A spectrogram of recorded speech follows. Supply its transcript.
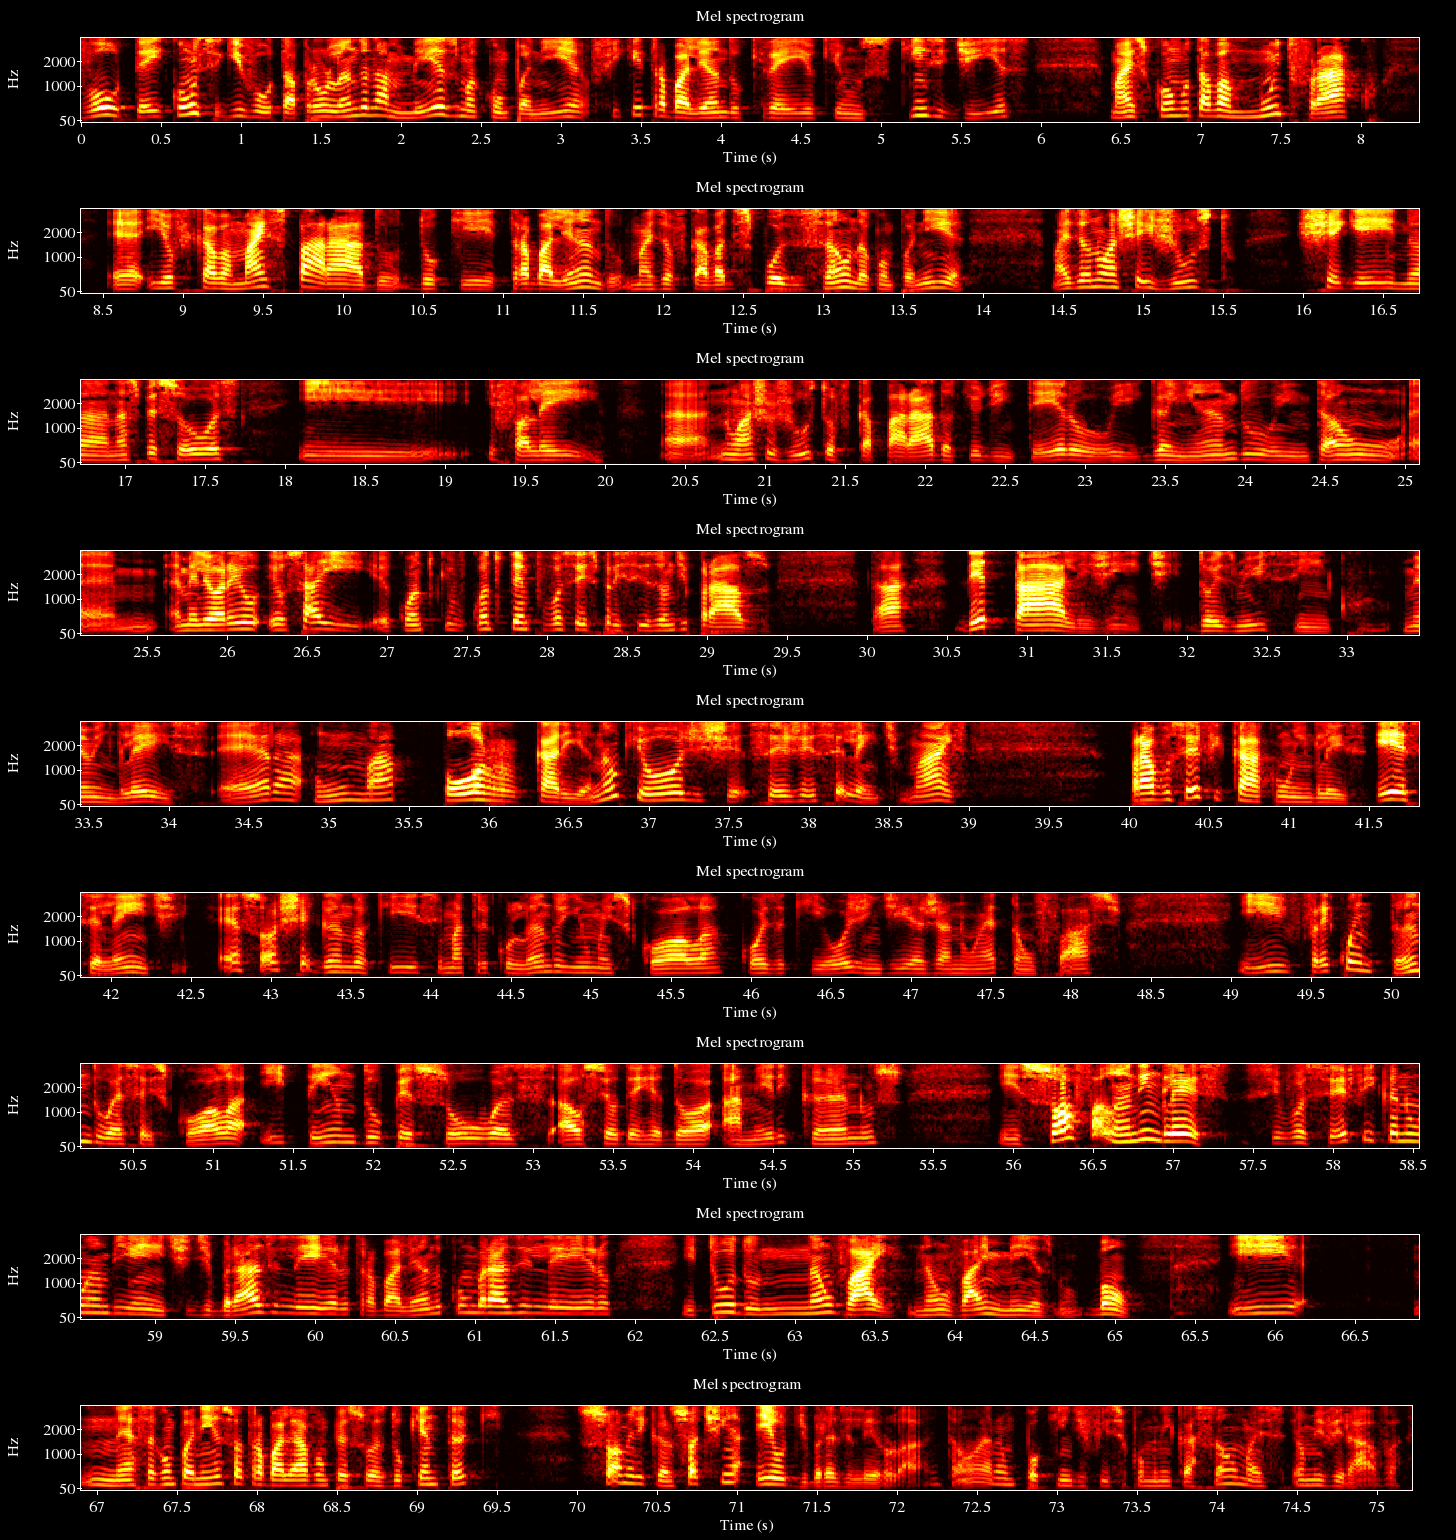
Voltei, consegui voltar para Orlando na mesma companhia, fiquei trabalhando, creio que uns 15 dias, mas como estava muito fraco é, e eu ficava mais parado do que trabalhando, mas eu ficava à disposição da companhia, mas eu não achei justo. Cheguei na, nas pessoas e, e falei: Uh, não acho justo eu ficar parado aqui o dia inteiro e ganhando, então é, é melhor eu, eu sair. Quanto, quanto tempo vocês precisam de prazo? Tá? Detalhe, gente, 2005, meu inglês era uma porcaria. Não que hoje seja excelente, mas para você ficar com um inglês excelente, é só chegando aqui, se matriculando em uma escola, coisa que hoje em dia já não é tão fácil e frequentando essa escola e tendo pessoas ao seu derredor americanos e só falando inglês. Se você fica num ambiente de brasileiro, trabalhando com brasileiro e tudo, não vai, não vai mesmo. Bom, e nessa companhia só trabalhavam pessoas do Kentucky, só americanos, só tinha eu de brasileiro lá. Então era um pouquinho difícil a comunicação, mas eu me virava.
